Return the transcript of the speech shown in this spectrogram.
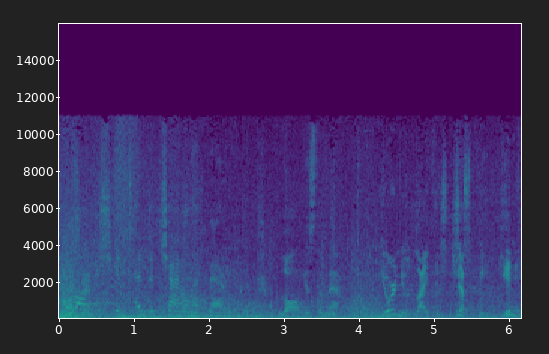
How long does she intend to channel that barrier? long as the map. Your new life is just beginning.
